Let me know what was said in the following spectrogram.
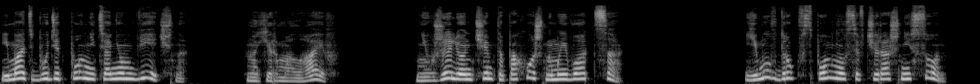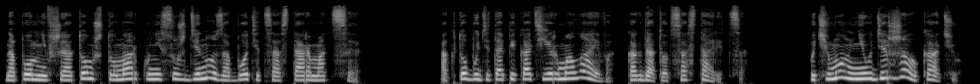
и мать будет помнить о нем вечно. Но Ермолаев... Неужели он чем-то похож на моего отца? Ему вдруг вспомнился вчерашний сон, напомнивший о том, что Марку не суждено заботиться о старом отце. А кто будет опекать Ермолаева, когда тот состарится? Почему он не удержал Катю?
